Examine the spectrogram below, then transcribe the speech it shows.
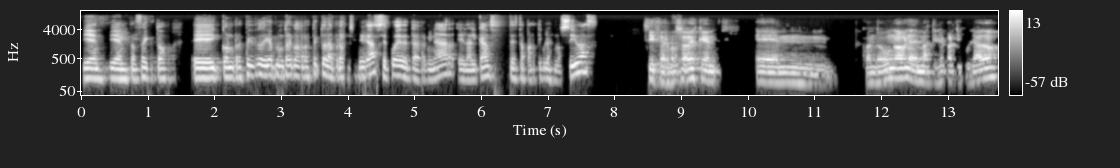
Bien, bien, perfecto. Eh, y con respecto, te quería preguntar, con respecto a la proximidad, ¿se puede determinar el alcance de estas partículas nocivas? Sí, Fer, vos sabés que em, cuando uno habla de material particulado,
